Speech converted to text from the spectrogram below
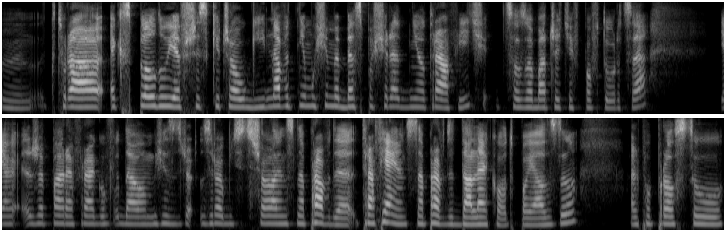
yy, która eksploduje wszystkie czołgi. Nawet nie musimy bezpośrednio trafić, co zobaczycie w powtórce że parę fragów udało mi się zro- zrobić strzelając naprawdę, trafiając naprawdę daleko od pojazdu, ale po prostu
